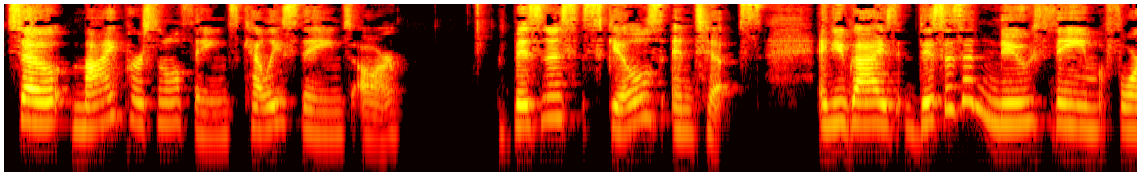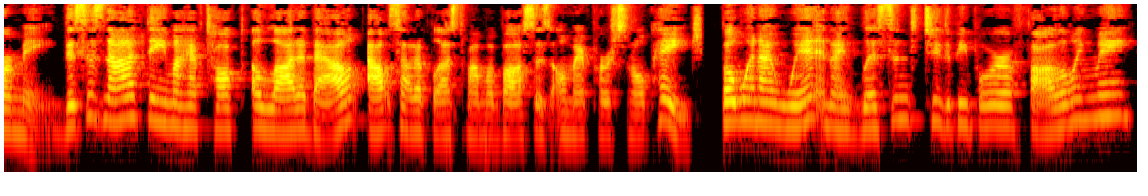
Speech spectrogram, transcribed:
So, my personal themes, Kelly's themes are business skills and tips. And you guys, this is a new theme for me. This is not a theme I have talked a lot about outside of Blessed Mama Bosses on my personal page. But when I went and I listened to the people who are following me,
